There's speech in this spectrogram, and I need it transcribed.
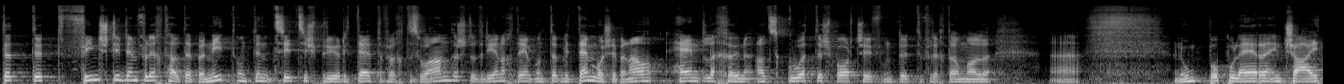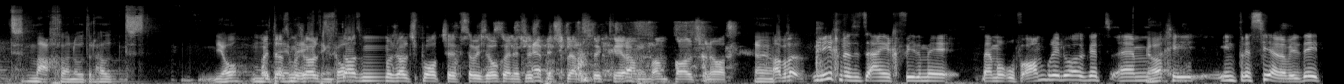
dort, findest du dann vielleicht halt eben nicht und dann sitzt du Prioritäten vielleicht so anders oder je nachdem und mit dem musst du eben auch handeln können als guter Sportschiff und dort vielleicht auch mal äh, einen unpopulären Entscheid machen oder halt ja, das musst, als, das musst als Sportchef sowieso können, sonst bist du glaube ich wirklich am, am falschen Ort. Ja. Aber mich würde jetzt eigentlich viel mehr wenn wir auf Ambri schauen, ähm, ja. interessieren, weil dort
